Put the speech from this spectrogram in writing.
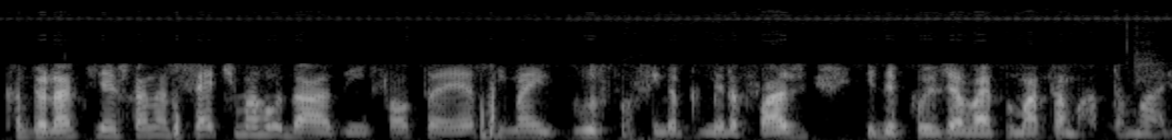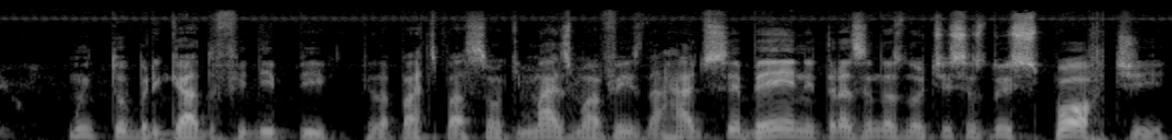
Campeonato que já está na sétima rodada, em falta essa e mais duas para o fim da primeira fase e depois já vai para o mata-mata, Mário. Muito obrigado, Felipe, pela participação aqui mais uma vez na Rádio CBN, trazendo as notícias do esporte.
